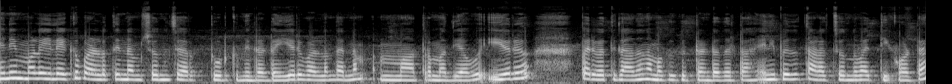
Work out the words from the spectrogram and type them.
ഇനി നമ്മൾ ഇതിലേക്ക് വെള്ളത്തിന്റെ അംശമൊന്നും ചേർത്ത് കൊടുക്കുന്നില്ല കേട്ടോ. ഈ ഒരു വെള്ളം തന്നെ മാത്രം മതിയാവും. ഈ ഒരു പരുവത്തിലാണ് നമുക്ക് കിട്ടേണ്ടത് കേട്ടോ. ഇനിയിപ്പോൾ ഇത് തിളച്ചൊന്ന് വറ്റിക്കോട്ടെ.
